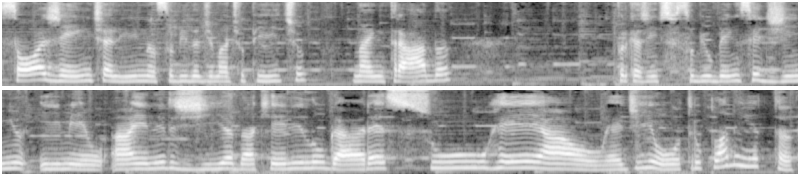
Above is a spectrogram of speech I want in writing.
Só a gente ali na subida de Machu Picchu, na entrada, porque a gente subiu bem cedinho e, meu, a energia daquele lugar é surreal, é de outro planeta.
